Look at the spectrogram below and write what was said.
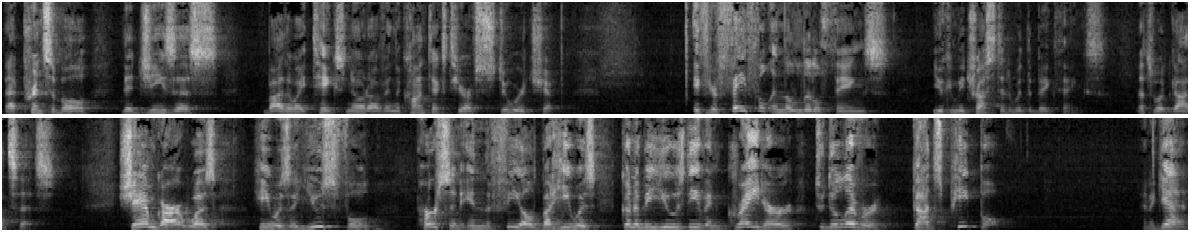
That principle that Jesus by the way, takes note of in the context here of stewardship. If you're faithful in the little things, you can be trusted with the big things. That's what God says. Shamgar was he was a useful person in the field, but he was going to be used even greater to deliver God's people. And again,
